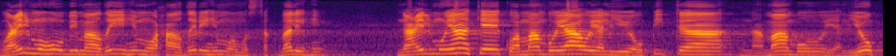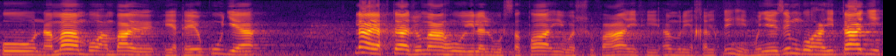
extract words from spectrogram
Wa ilmuhu bimadihim wa hadirihim wa mustaqbalihim. Na ilmu yake kwa mambo yao yaliyopita na mambo yaliyopo na mambo ambayo yatayokuja la yahtaju maahu ila lwusatai washufaai fi amri khalqihi mwenyezi mungu hahitaji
